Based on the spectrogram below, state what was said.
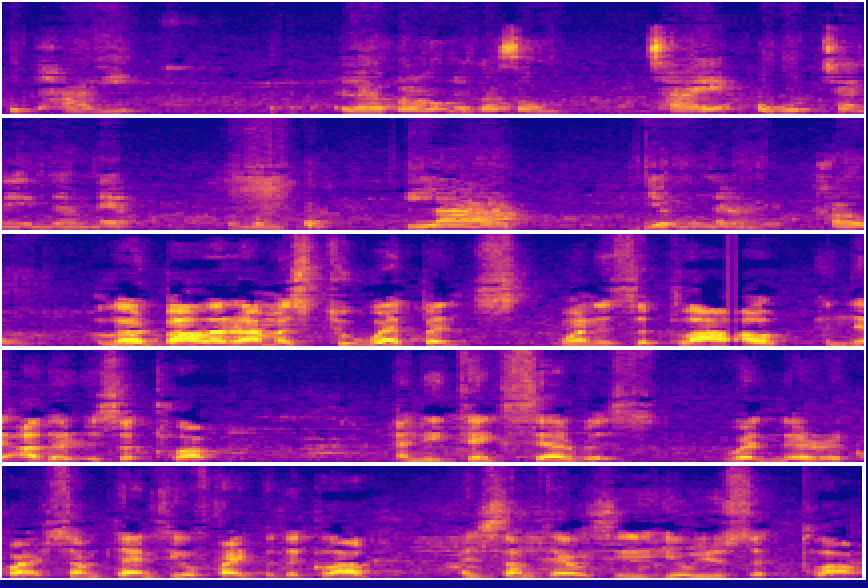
คือไถ แล้วพระองค์เนี่ยก็ทรงใช้อาวุธชนิดนั้นเนี่ยเหมือนกับลากยมุนาเนี่ยเข้า Lord Balaram has two weapons. One is the plough and the other is a club. And he takes service when they're required. Sometimes he'll fight with the club and sometimes he, he'll use the plough.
